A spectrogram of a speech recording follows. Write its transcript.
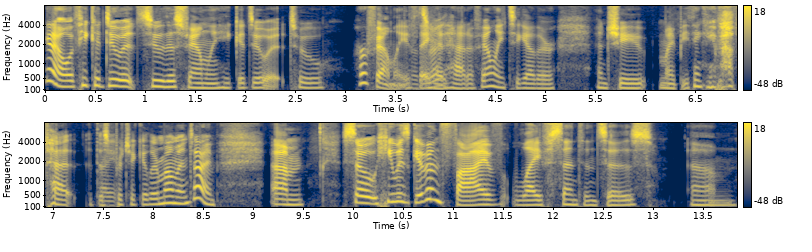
you know if he could do it to this family he could do it to her family if That's they had had a family together and she might be thinking about that at this Right. particular moment in time um, so he was given five life sentences um,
